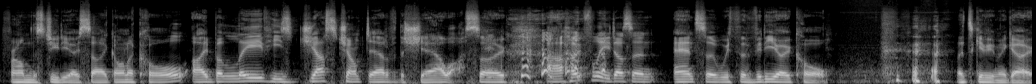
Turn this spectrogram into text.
from the Studio Saigon a call. I believe he's just jumped out of the shower, so uh, hopefully he doesn't answer with the video call. Let's give him a go.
